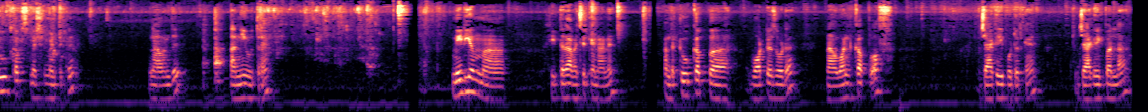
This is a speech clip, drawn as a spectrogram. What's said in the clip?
டூ கப்ஸ் மெஷர்மெண்ட்டுக்கு நான் வந்து தண்ணி ஊற்றுறேன் மீடியம் ஹீட்டை தான் வச்சுருக்கேன் நான். அந்த டூ கப் வாட்டர்ஸோட நான் ஒன் கப் ஆஃப் ஜாகரி போட்டிருக்கேன். ஜாகிரி பதிலாக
